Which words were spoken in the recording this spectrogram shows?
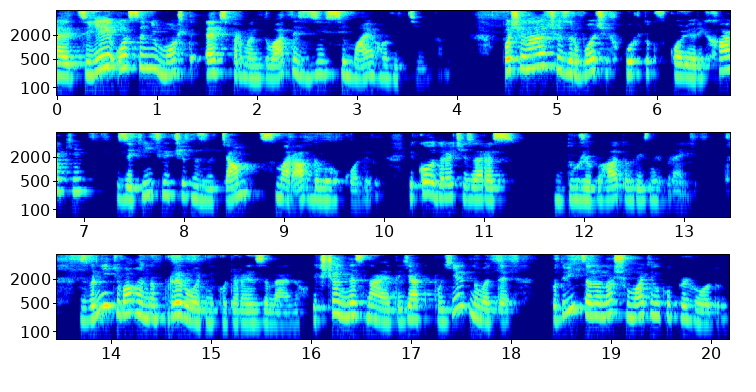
Е, Цієї осені можете експериментувати зі всіма його відтінками, починаючи з робочих курток в кольорі хакі, закінчуючи взуттям смарагдового кольору, якого, до речі, зараз дуже багато в різних брендів. Зверніть увагу на природні кольори зеленого. Якщо не знаєте, як поєднувати, подивіться на нашу матінку природу,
